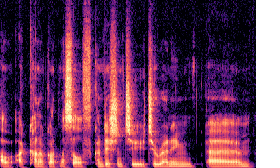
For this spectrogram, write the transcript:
I, I kind of got myself conditioned to to running um,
